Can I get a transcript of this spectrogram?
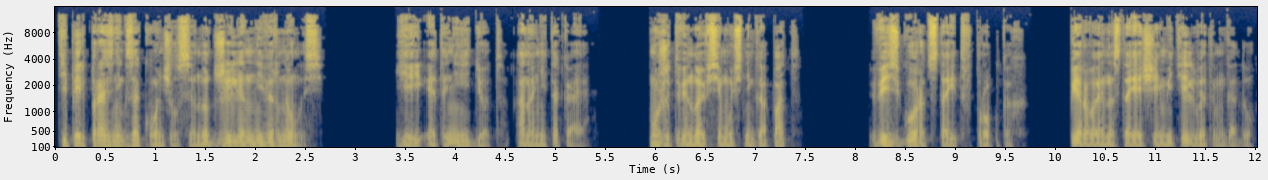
Теперь праздник закончился, но Джиллиан не вернулась. Ей это не идет, она не такая. Может, виной всему снегопад? Весь город стоит в пробках. Первая настоящая метель в этом году.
